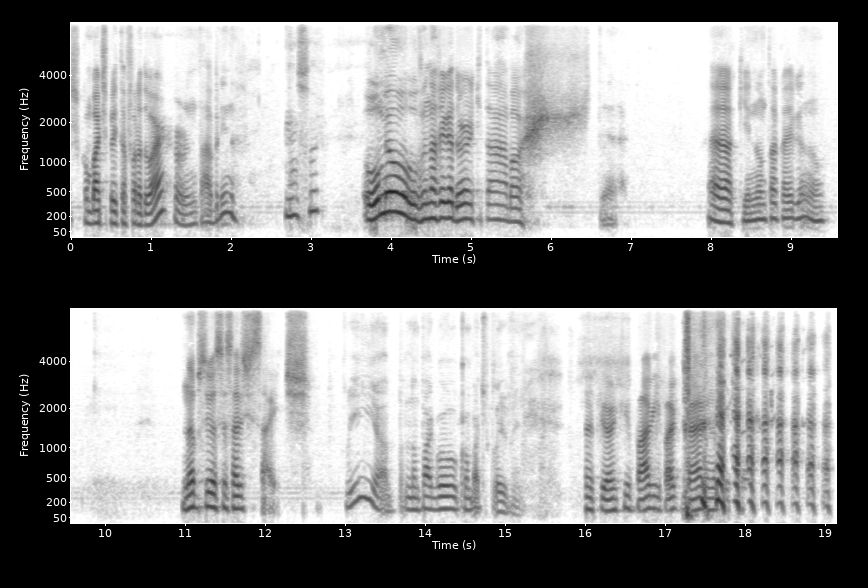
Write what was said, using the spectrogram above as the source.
Acho que o combate play tá fora do ar? Ou não tá abrindo? Não sei. O meu navegador aqui tá. É, aqui não tá carregando, não. Não é possível acessar este site. Ih, ó, não pagou o Combat Play, velho. É pior que paga e paga caro. Né,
